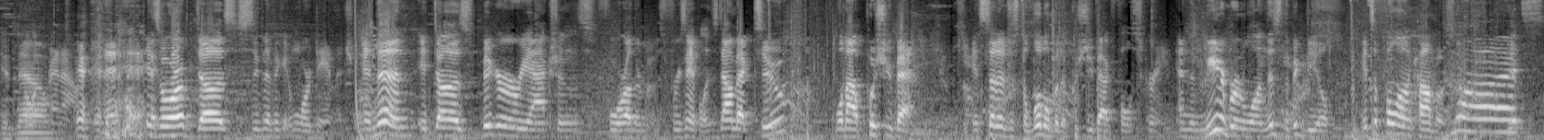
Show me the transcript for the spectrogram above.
Is now. Oh, ran out. His orb does significant more damage. And then it does bigger reactions for other moves. For example, his down back 2 will now push you back. Instead of just a little bit, it pushes you back full screen. And the meter burn one, this is the big deal, it's a full on combo. set. What?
